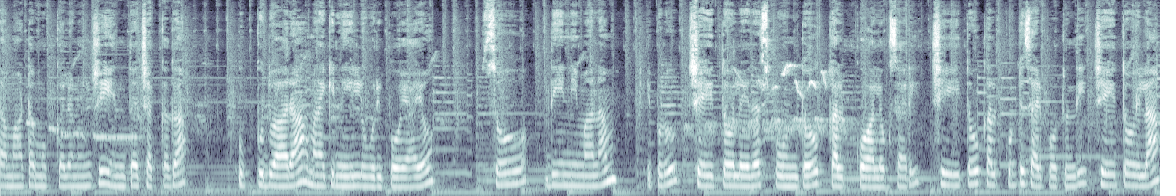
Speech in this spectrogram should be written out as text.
టమాటా ముక్కల నుంచి ఎంత చక్కగా ఉప్పు ద్వారా మనకి నీళ్ళు ఊరిపోయాయో. సో దీన్ని మనం ఇప్పుడు చేయితో లేదా స్పూన్తో కలుపుకోవాలి ఒకసారి. చేయితో కలుపుకుంటే సరిపోతుంది. చేయితో ఇలా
